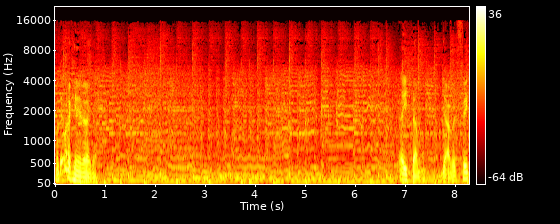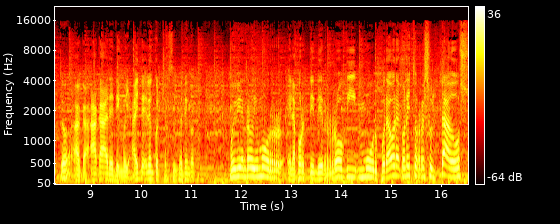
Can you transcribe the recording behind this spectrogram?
No tengo la general acá. Ahí estamos. Ya, perfecto. Acá, acá te tengo ya. Ahí te lo encontré, sí, lo tengo acá. Muy bien, Robbie Moore. El aporte de Robbie Moore. Por ahora, con estos resultados.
